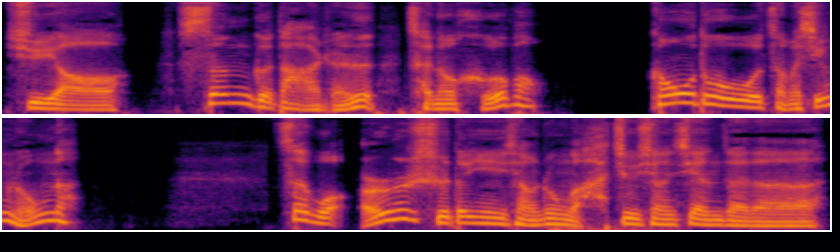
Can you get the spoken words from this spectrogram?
需要三个大人才能合抱。高度怎么形容呢？在我儿时的印象中啊，就像现在的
